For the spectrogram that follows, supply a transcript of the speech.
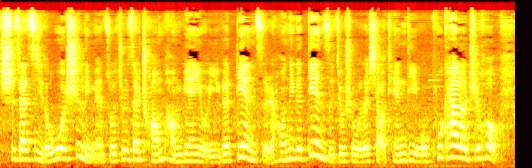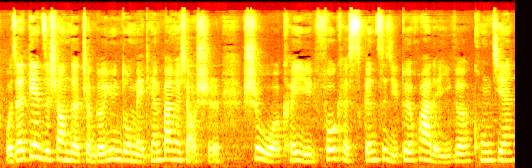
是在自己的卧室里面做，就是在床旁边有一个垫子，然后那个垫子就是我的小天地。我铺开了之后，我在垫子上的整个运动，每天半个小时，是我可以 focus 跟自己对话的一个空间。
